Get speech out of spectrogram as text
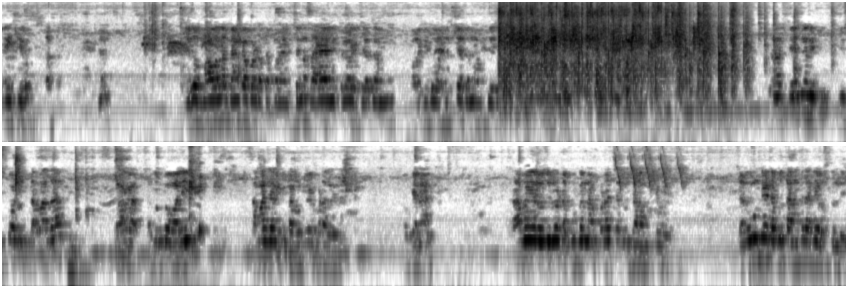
థ్యాంక్ యూ ఏదో మా వల్ల బ్యాంక్ ఆఫ్ బరోడా తప్ప చిన్న సహాయాన్ని పిల్లలకి చేద్దాము. వాళ్ళకి ఏదో హెల్ప్ చేద్దాము ఉద్దేశం. స్టేషనరీ తీసుకోవడం తర్వాత బాగా చదువుకోవాలి. సమాజానికి బాగా ఉపయోగపడాలి. ఓకేనా? రాబోయే రోజుల్లో డబ్బు కన్నా కూడా చదువు చాలా ముఖ్యమైనది. చదువుకుంటే డబ్బు తనంతట అదే వస్తుంది.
